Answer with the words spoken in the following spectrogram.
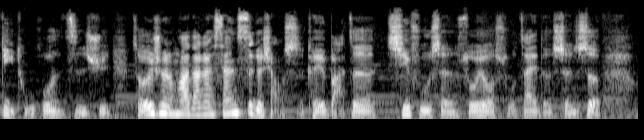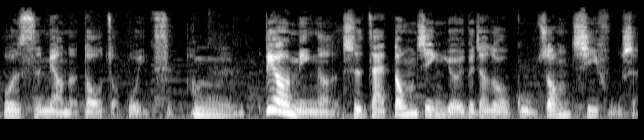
地图或者资讯。走一圈的话，大概三四个小时，可以把这七福神所有所在的神社或者寺庙呢都走过一次。嗯，第二名呢是在东京有一个叫做谷中七福神。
